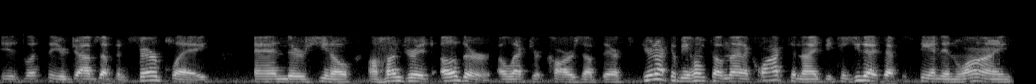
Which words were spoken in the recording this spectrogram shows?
is let's say your job's up in Fairplay, and there's you know a hundred other electric cars up there, you're not going to be home till nine o'clock tonight because you guys have to stand in line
